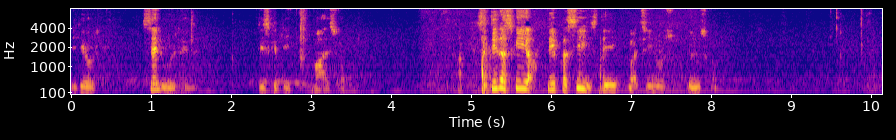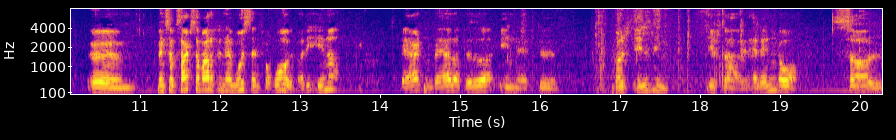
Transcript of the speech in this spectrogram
Vi kan jo selv uddanne. Det skal blive meget sjovt. Så det, der sker, det er præcis det, Martinus ønsker. Øhm, men som sagt, så var der den her modstand fra rådet, og det ender hverken værre eller bedre, end at øh, Rolf Elving efter øh, halvandet år, så, øh,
